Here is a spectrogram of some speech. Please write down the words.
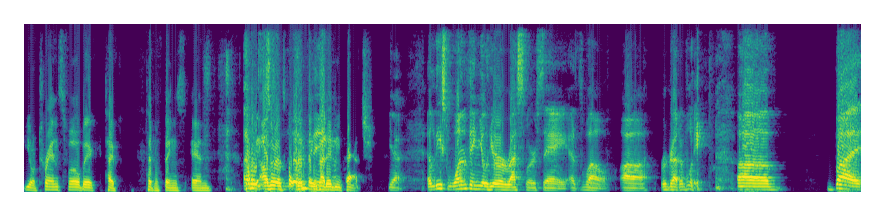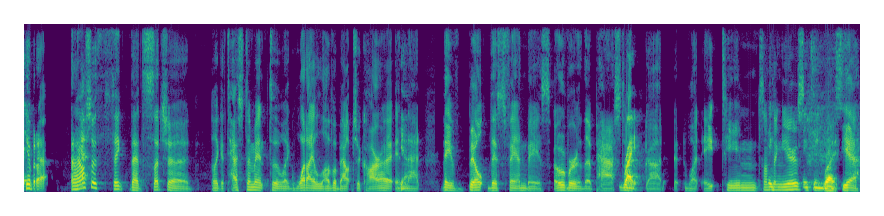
you know, transphobic type type of things, and probably other one assorted things I didn't catch. Yeah, at least one thing you'll hear a wrestler say as well. Uh, regrettably, uh, but Yeah, but I, and I also think that's such a like a testament to like what I love about Chikara in Yeah. that they've built this fan base over the past oh, Right. God, what eighteen something years? 18 Right. years. Yeah,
